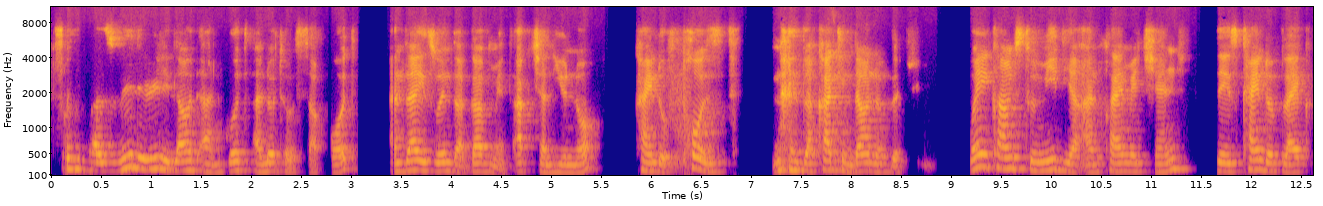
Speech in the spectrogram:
So he was really, really loud and got a lot of support. And that is when the government actually, you know, kind of paused the cutting down of the tree. When it comes to media and climate change, there's kind of like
